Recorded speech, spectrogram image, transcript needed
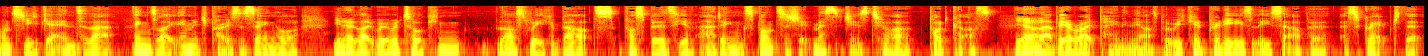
once you get into that. Things like image processing, or, you know, like we were talking last week about possibility of adding sponsorship messages to our podcast. Yeah. And that'd be a right pain in the ass, but we could pretty easily set up a, a script that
